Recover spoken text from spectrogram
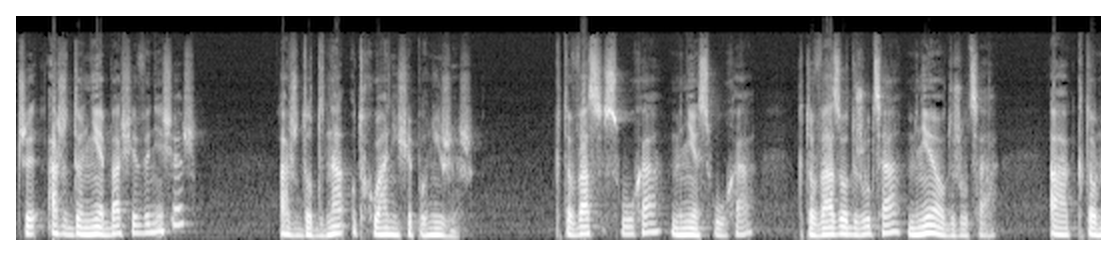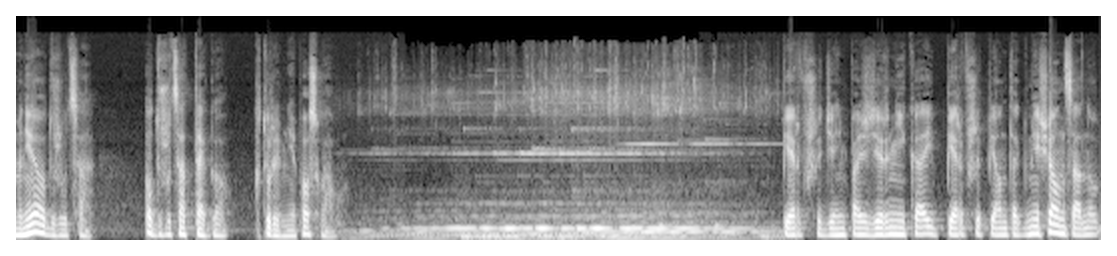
czy aż do nieba się wyniesiesz? Aż do dna otchłani się poniżysz. Kto was słucha, mnie słucha, kto was odrzuca, mnie odrzuca, a kto mnie odrzuca, odrzuca tego, który mnie posłał. Pierwszy dzień października i pierwszy piątek miesiąca. No,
